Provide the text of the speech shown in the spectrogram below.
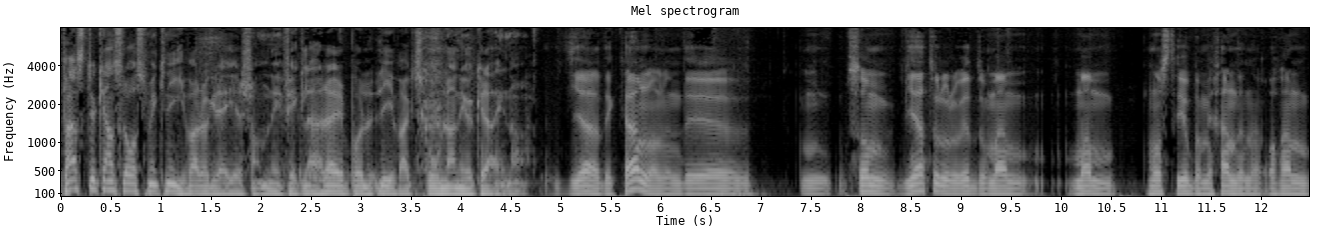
Fast du kan slåss med knivar och grejer som ni fick lära er på livvaktsskolan i Ukraina. Ja, det kan man, men det... Mm, som jag tror, vet du, man, man måste jobba med händerna och han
